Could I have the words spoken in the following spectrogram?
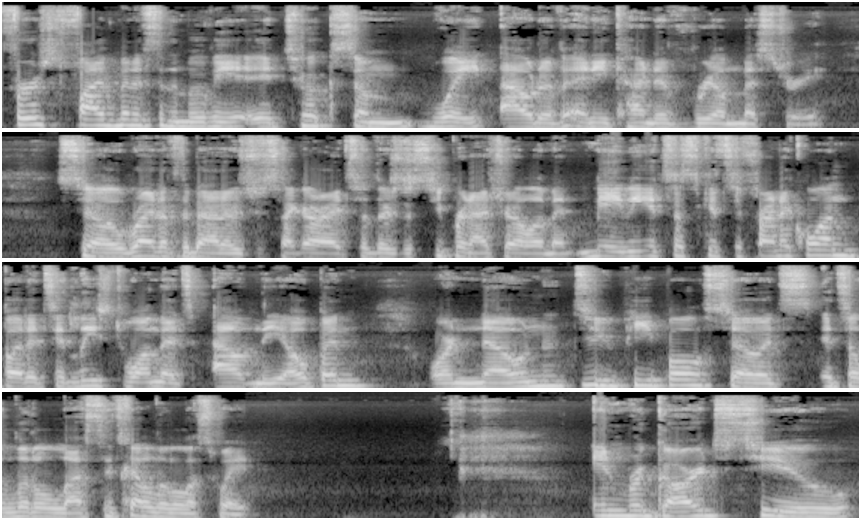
first five minutes of the movie, it took some weight out of any kind of real mystery. So right off the bat, I was just like, all right, so there's a supernatural element. Maybe it's a schizophrenic one, but it's at least one that's out in the open or known to hmm. people. So it's it's a little less. It's got a little less weight. In regards to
